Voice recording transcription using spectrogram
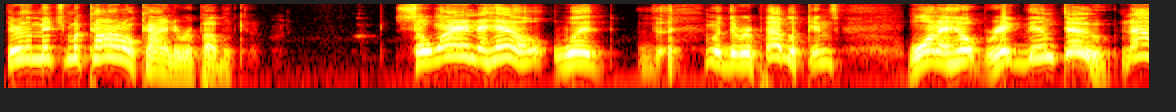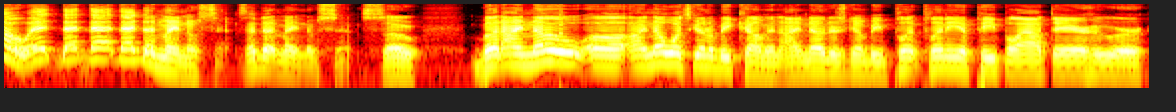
They're the Mitch McConnell kind of Republican. So why in the hell would the, would the Republicans want to help rig them too? No, it, that that that doesn't make no sense. That doesn't make no sense. So, but I know uh, I know what's going to be coming. I know there's going to be pl- plenty of people out there who are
